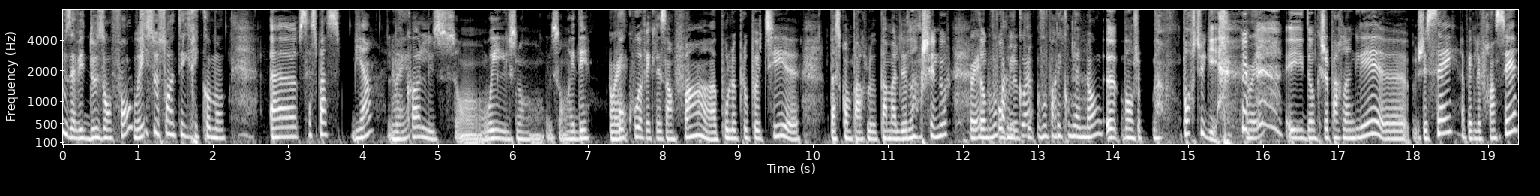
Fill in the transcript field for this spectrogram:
Vous avez deux enfants Oui. qui se sont intégrés comment? Euh, ça se passe bien. L'école, ils ont, oui, ils ont, ils ont aidé Ouais. beaucoup avec les enfants. Euh, Pour le plus petit, euh, parce qu'on parle pas mal de langues chez nous. Ouais. Donc, vous, pour parlez le quoi? plus- vous parlez combien de langues? Euh, bon, je portugais. Et donc je parle anglais. euh, J'essaye avec le français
